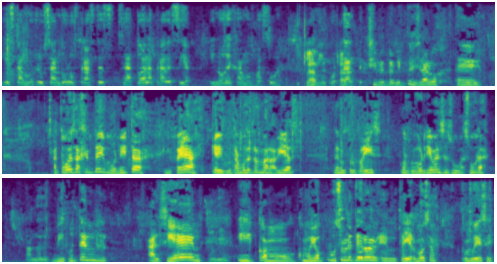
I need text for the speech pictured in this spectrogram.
y estamos reusando los trastes, o sea, toda la travesía y no dejamos basura. Claro, Muy importante. Si me permite decir algo, eh, a toda esa gente bonita y fea que disfrutamos estas maravillas de nuestro país, por favor llévense su basura, Ándale. disfruten al 100 Muy bien. y como, como yo puse un letero en, en Tallahermosa, como dice,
